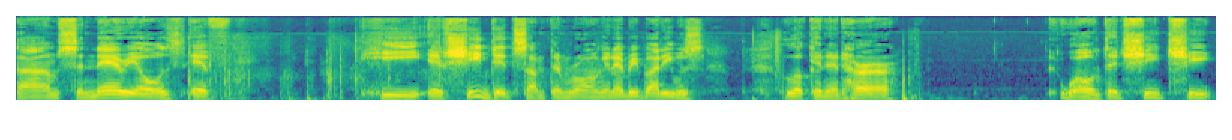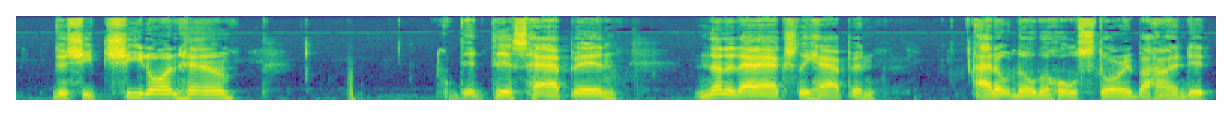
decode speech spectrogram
um, scenario as if he, if she did something wrong, and everybody was looking at her. Well, did she cheat? Did she cheat on him? Did this happen? None of that actually happened. I don't know the whole story behind it.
